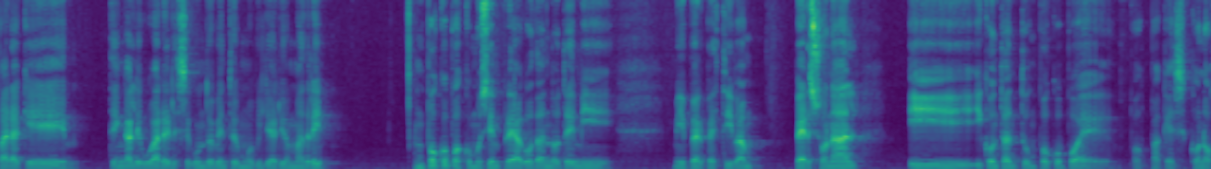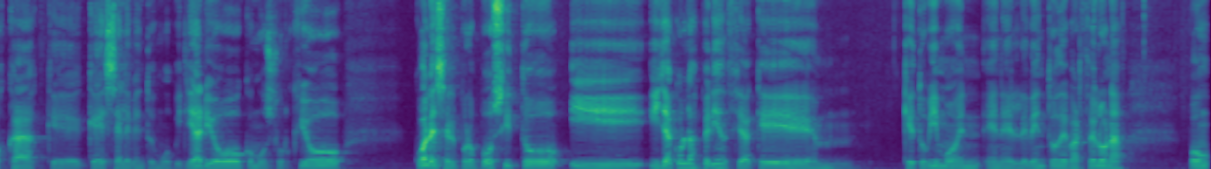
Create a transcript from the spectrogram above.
para que tenga lugar el segundo evento inmobiliario en Madrid. Un poco, pues como siempre hago, dándote mi, perspectiva personal y, contando un poco, pues, pues para que conozcas qué, es el evento inmobiliario, cómo surgió, cuál es el propósito y, ya con la experiencia que, tuvimos en, el evento de Barcelona, pues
